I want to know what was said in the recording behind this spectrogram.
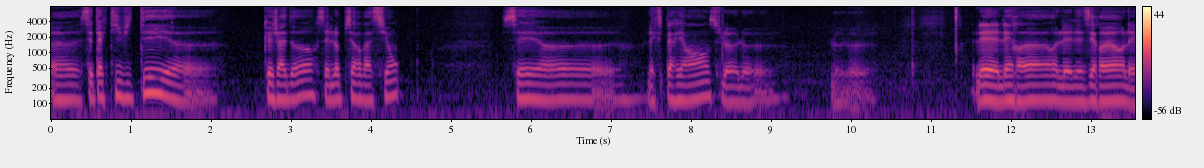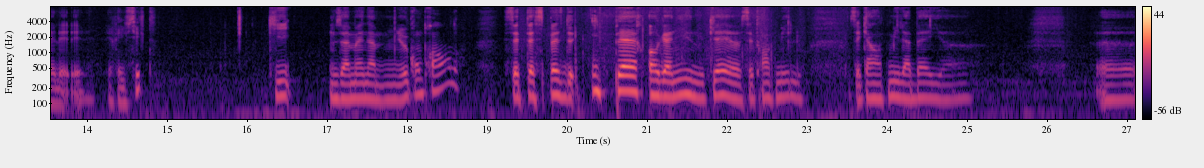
euh, cette activité euh, que j'adore, c'est l'observation, c'est euh, l'expérience, le, le, l'erreur, les, les, erreurs, les, les, réussites, qui nous amènent à mieux comprendre cette espèce de hyper-organisme qu'est ces 30 000, ces 40 000 abeilles euh,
